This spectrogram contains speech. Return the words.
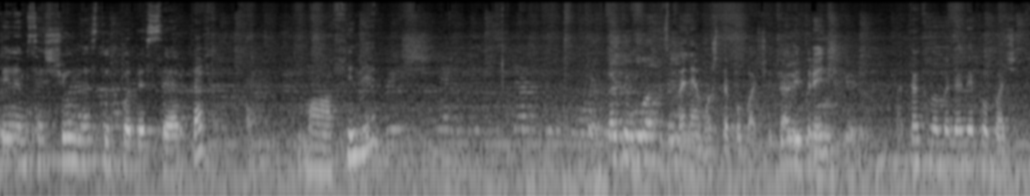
дивимося, що у нас тут по десертах. Мафіни. Мене можете побачити а вітрині. Так ви мене не побачите.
